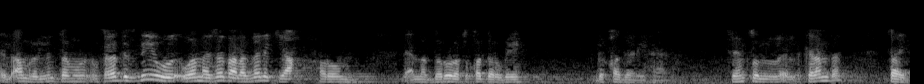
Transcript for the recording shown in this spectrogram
الأمر اللي أنت متلبس به وما زاد على ذلك يحرم لأن الضرورة تقدر بايه بقدرها. فهمتوا الكلام ده؟ طيب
